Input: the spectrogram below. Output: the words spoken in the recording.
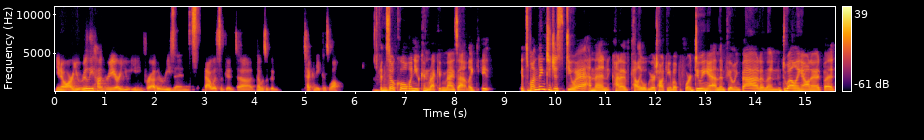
you know, are you really hungry? Are you eating for other reasons? That was a good uh, that was a good technique as well. It's so cool when you can recognize that. Like it it's one thing to just do it and then kind of Kelly what we were talking about before doing it and then feeling bad and then dwelling on it, but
